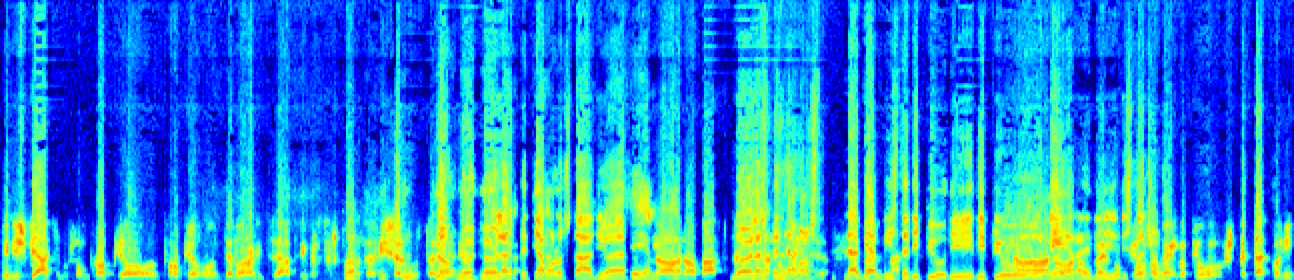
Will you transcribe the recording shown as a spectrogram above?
Mi dispiace, ma sono proprio, proprio demoralizzato di questa squadra. Vi saluto. No, arrivederci. noi, noi l'aspettiamo allo stadio, eh. Sì, No, no, basta. Noi l'aspettiamo allo stadio. Ne abbiamo viste di più, di, di più No, no, nere non di, vengo di più, non vengo più. Spettacoli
